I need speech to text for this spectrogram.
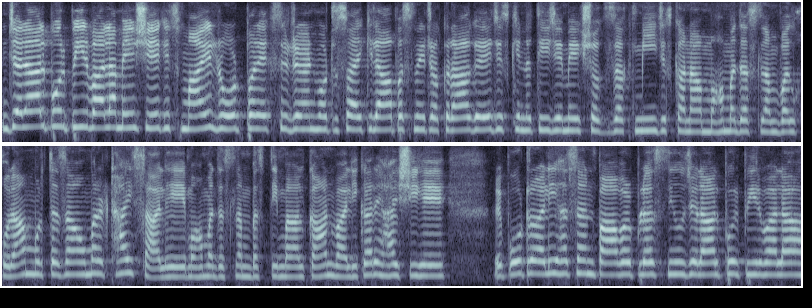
Jalalpur Pirwala میں شیخ اسماعیل روڈ پر ایکسیڈنٹ، موٹر سائیکل آپس میں ٹکرا گئے، جس کے نتیجے میں ایک شخص زخمی، جس کا نام محمد اسلم والغلام مرتضی، عمر اٹھائیس سال ہے۔ محمد اسلم بستی مالکان والی کا رہائشی ہے۔ Reporter Ali Hassan, power plus news Jalalpur Pirwala.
